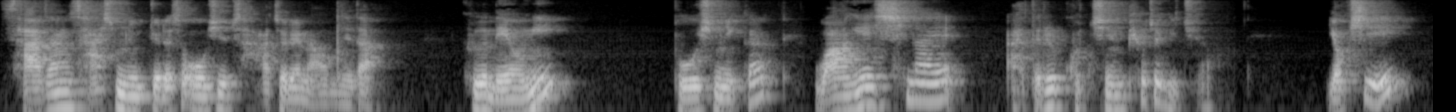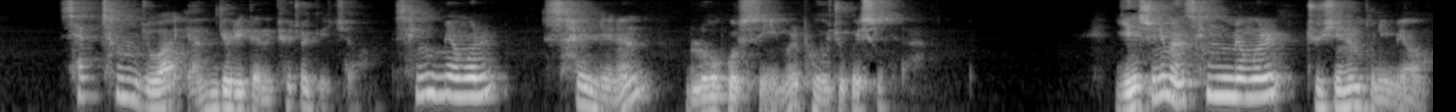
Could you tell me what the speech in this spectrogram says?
4장 46절에서 54절에 나옵니다. 그 내용이 무엇입니까? 왕의 신하의 아들을 고친 표적이죠. 역시 새 창조와 연결이 된 표적이죠. 생명을 살리는 로고스임을 보여주고 있습니다. 예수님은 생명을 주시는 분이며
